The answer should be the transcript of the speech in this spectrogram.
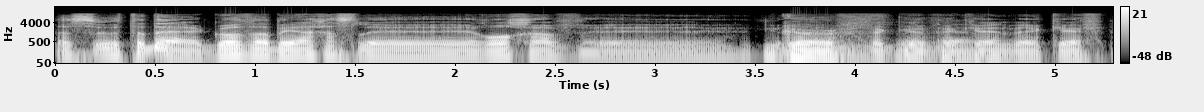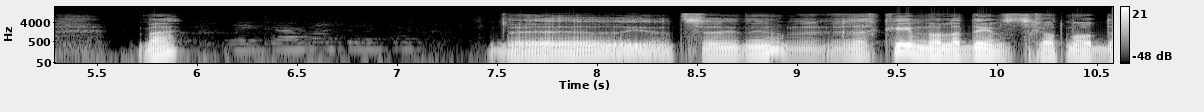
עשו, אתה יודע, גובה ביחס לרוחב. גרף. וכן, והיקף. מה? רכים, נולדים, זה צריך להיות מאוד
